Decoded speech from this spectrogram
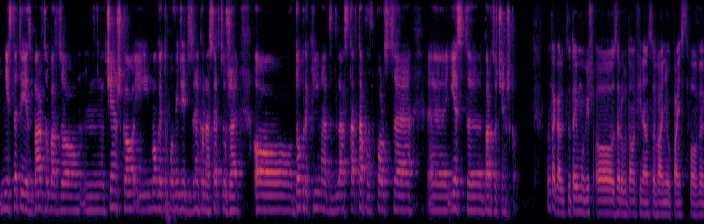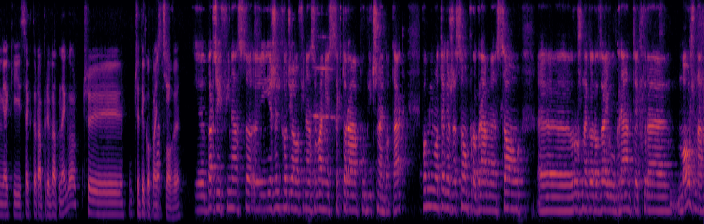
niestety jest bardzo, bardzo mm, ciężko i mogę tu powiedzieć z ręką na sercu, że o dobry klimat dla startupów w Polsce e, jest e, bardzo ciężko. No tak, ale tutaj mówisz o zarówno finansowaniu państwowym, jak i sektora prywatnego, czy, czy tylko państwowy? Y, bardziej finanso, jeżeli chodzi o finansowanie z sektora publicznego, tak? Pomimo tego, że są programy, są y, różnego rodzaju granty, które można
